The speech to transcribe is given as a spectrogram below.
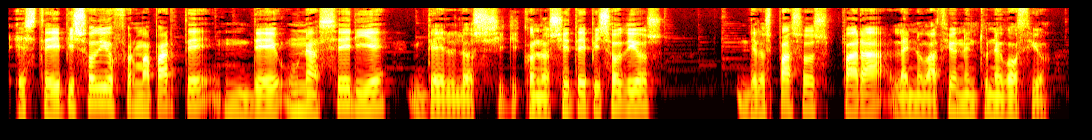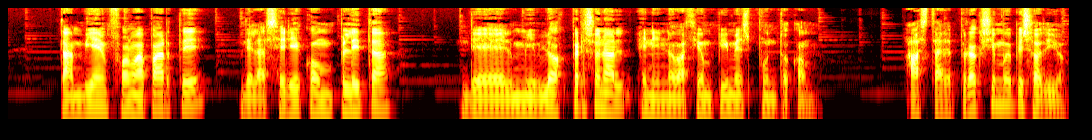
este episodio forma parte de una serie de los, con los siete episodios de los pasos para la innovación en tu negocio. También forma parte de la serie completa de mi blog personal en innovacionpymes.com. Hasta el próximo episodio.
